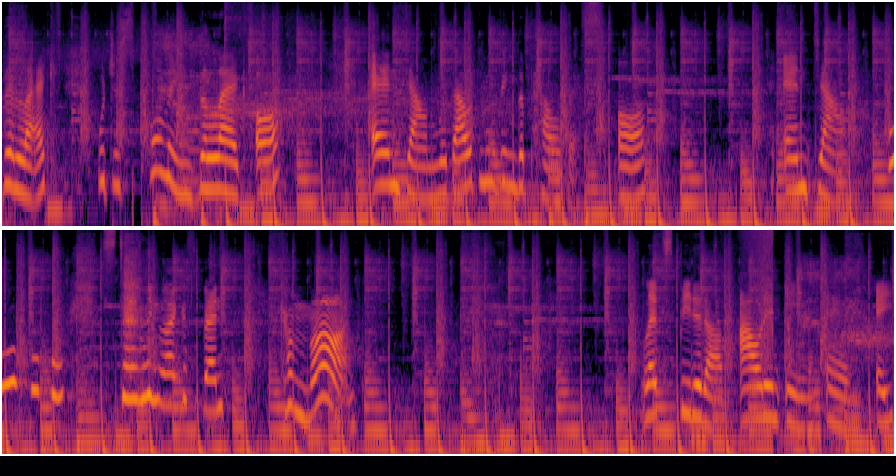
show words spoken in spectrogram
the leg, which is pulling the leg up and down without moving the pelvis. Up and down. Standing like a bent. Come on. Let's speed it up. Out and in. And eight,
